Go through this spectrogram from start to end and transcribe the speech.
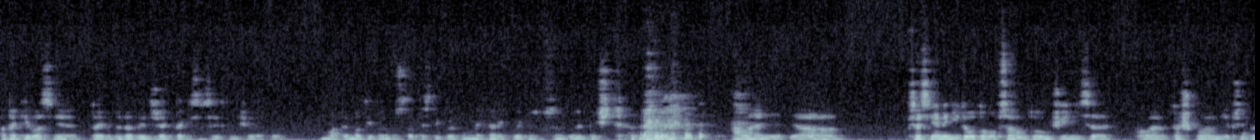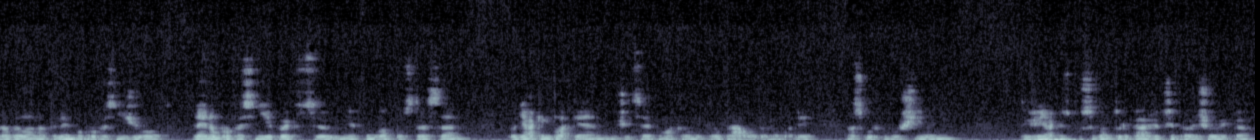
A taky vlastně, to jak to David řekl, taky jsem si zkoušel jako matematiku nebo statistiku jako mechaniku, jakým způsobem to vypočítat. ale uh, přesně není to o tom obsahu toho učení se, ale ta škola mě připravila na ten jako profesní život. Nejenom profesní, jako jak se umět fungovat pod stresem, pod nějakým tlakem, učit se jako makro, mikro právo dohromady, na zkoušku byl šílený. Takže nějakým způsobem to dokáže připravit člověka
